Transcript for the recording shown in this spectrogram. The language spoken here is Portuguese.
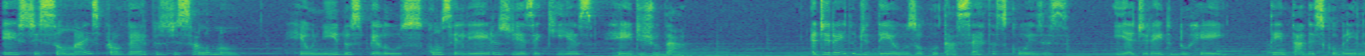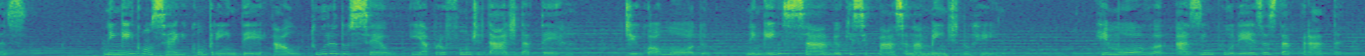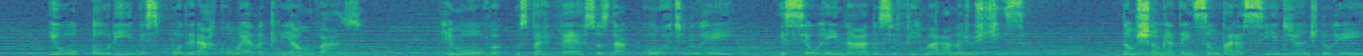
Estes são mais provérbios de Salomão, reunidos pelos conselheiros de Ezequias, rei de Judá. É direito de Deus ocultar certas coisas, e é direito do rei tentar descobri-las. Ninguém consegue compreender a altura do céu e a profundidade da terra. De igual modo, ninguém sabe o que se passa na mente do rei. Remova as impurezas da prata, e o ourives poderá com ela criar um vaso. Remova os perversos da corte do rei, e seu reinado se firmará na justiça. Não chame atenção para si diante do rei,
